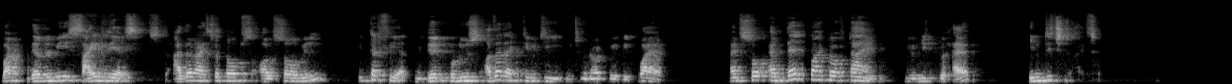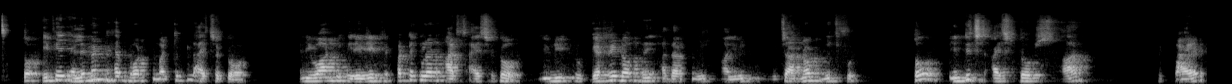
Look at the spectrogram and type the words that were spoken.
but there will be side reactions. Other isotopes also will interfere. They produce other activity which may not be required. And so at that point of time, you need to have enriched isotopes. So if an element have got multiple isotopes, and you want to irradiate a particular isotope, you need to get rid of the other uh, which are not useful. So enriched isotopes are required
